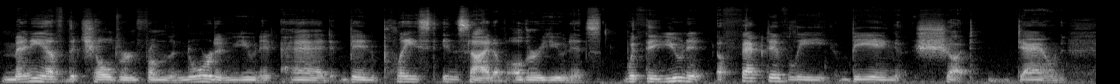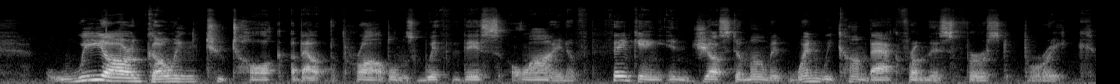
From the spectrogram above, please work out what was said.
many of the children from the Norden unit had been placed inside of other units, with the unit effectively being shut down we are going to talk about the problems with this line of thinking in just a moment when we come back from this first break.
